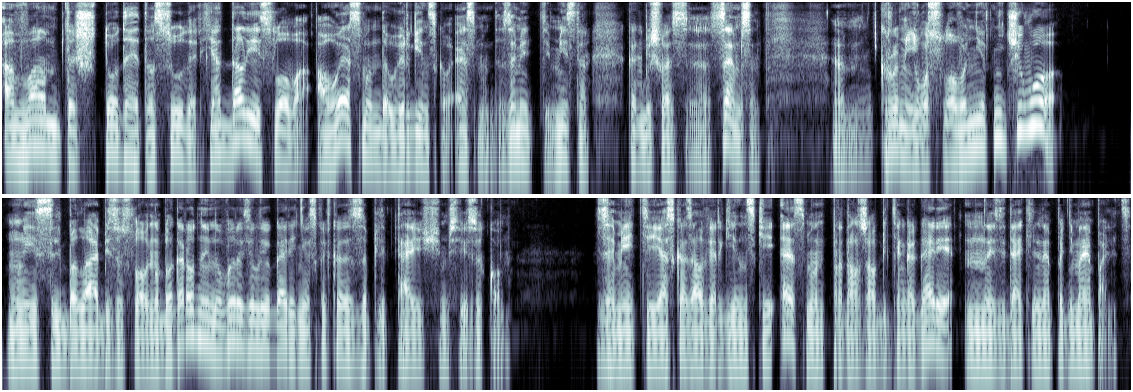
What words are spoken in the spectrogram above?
«А вам-то что до этого, сударь? Я отдал ей слово, а у Эсмонда, у виргинского Эсмонда, заметьте, мистер, как бишь вас, э, Сэмпсон, э, кроме его слова нет ничего». Мысль была, безусловно, благородной, но выразил ее Гарри несколько заплетающимся языком. «Заметьте, я сказал Вергинский Эсмонд», — продолжал бедняга Гарри, назидательно поднимая палец.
